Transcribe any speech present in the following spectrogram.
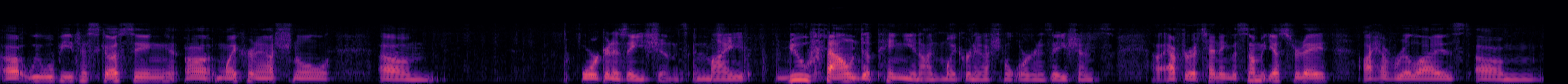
uh, we will be discussing uh, micronational um, organizations and my newfound opinion on micronational organizations. Uh, after attending the summit yesterday, I have realized um,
